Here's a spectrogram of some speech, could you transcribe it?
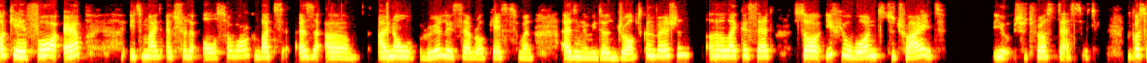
Okay, for app, it might actually also work, but as uh, I know really several cases when adding a video dropped conversion, uh, like I said. So if you want to try it, you should first test it because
